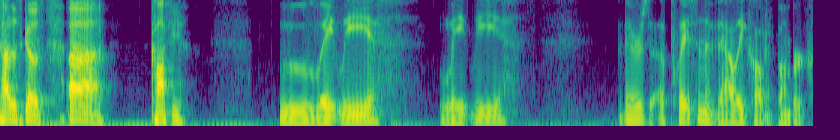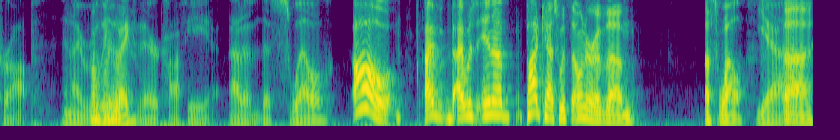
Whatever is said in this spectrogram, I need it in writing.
how this goes. Uh, coffee. Ooh, lately, lately, there's a place in the valley called Bumper Crop, and I really, really? like their coffee out of the swell. Oh, I've I was in a podcast with the owner of um, a swell. Yeah. Uh,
